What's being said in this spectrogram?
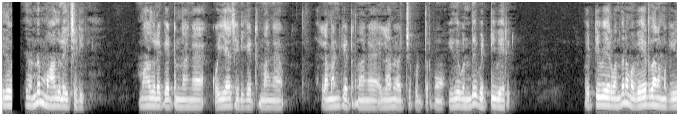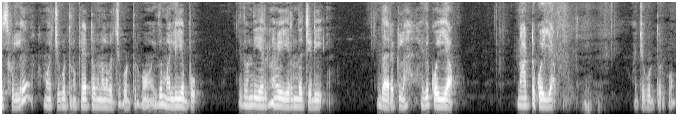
இது இது வந்து மாதுளை செடி. மாதுளை கேட்டிருந்தாங்க கொய்யா செடி கேட்டிருந்தாங்க லெமன் கேட்டிருந்தாங்க எல்லாமே வச்சு கொடுத்துருக்கோம். இது வந்து வெட்டி வேறு வெட்டி வேர் வந்து நம்ம வேர் தான் நமக்கு யூஸ்ஃபுல்லு நம்ம வச்சு கொடுத்துருக்கோம் கேட்டதுனால வச்சு கொடுத்துருக்கோம். இது மல்லிகைப்பூ. இது வந்து ஏற்கனவே இருந்த செடி. இதாக இருக்குல்ல இது கொய்யா. நாட்டு கொய்யா. வச்சு கொடுத்துருக்கோம்.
